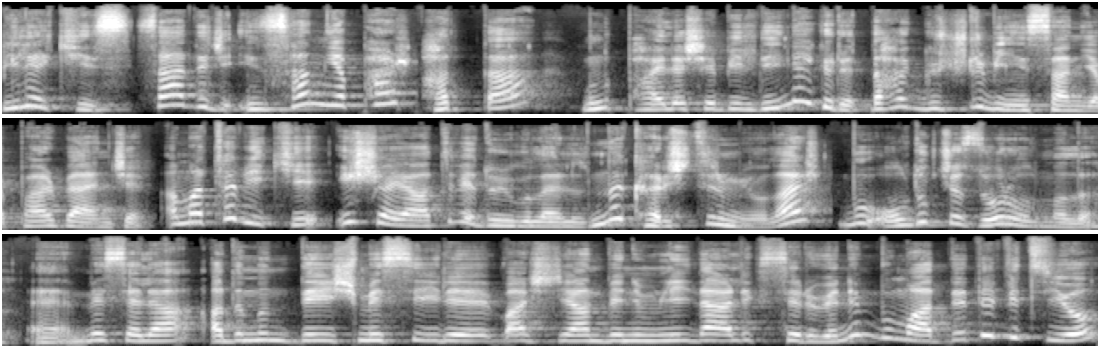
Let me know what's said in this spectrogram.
Bilakis sadece insan yapar hatta bunu paylaşabildiğine göre daha güçlü bir insan yapar bence. Ama tabii ki iş hayatı ve duygularını karıştırmıyorlar. Bu oldukça zor olmalı. Ee, mesela adımın değişmesiyle başlayan benim liderlik serüvenim bu maddede bitiyor.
